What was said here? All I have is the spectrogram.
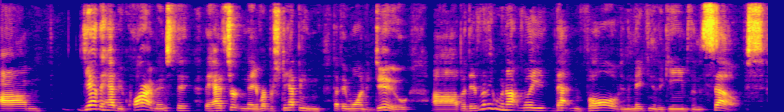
Um, yeah, they had requirements. They, they had certain uh, rubber stamping that they wanted to do, uh, but they really were not really that involved in the making of the games themselves.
